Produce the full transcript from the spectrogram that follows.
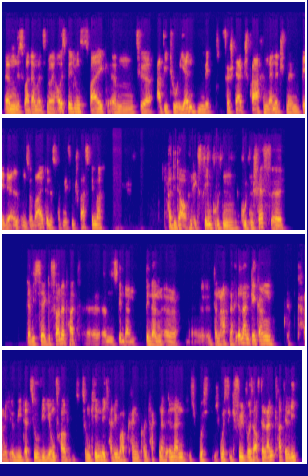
Ähm, das war damals ein neuer Ausbildungszweig ähm, für Abiturienten mit verstärkt Sprachenmanagement, BWL und so weiter. Das hat mir viel Spaß gemacht. Hatte da auch einen extrem guten, guten Chef, äh, der mich sehr gefördert hat. Äh, ähm, bin dann, bin dann äh, danach nach Irland gegangen, kam ich irgendwie dazu wie die Jungfrau zum Kind. Ich hatte überhaupt keinen Kontakt nach Irland. Ich wusste, ich wusste gefühlt, wo es auf der Landkarte liegt.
